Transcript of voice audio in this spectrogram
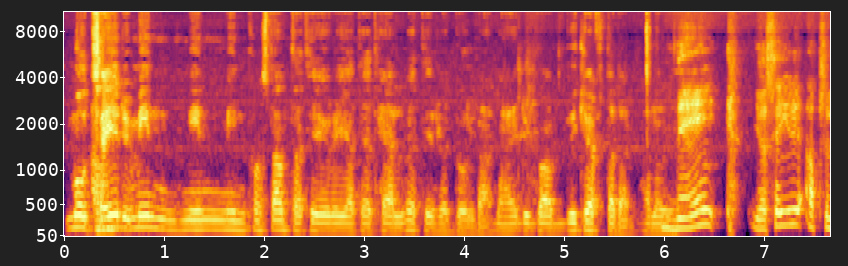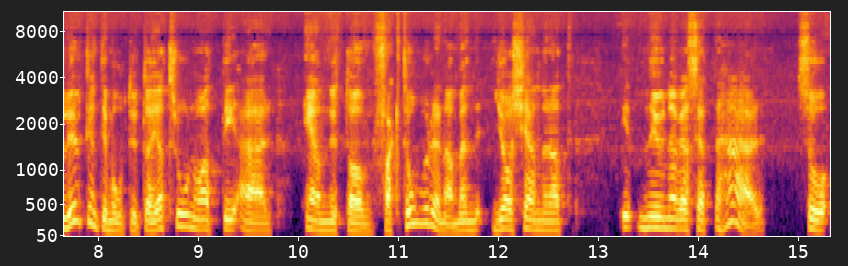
motsäger du min, min, min konstanta teori att det är ett helvete i Red Bull där? Nej, du bara bekräftar den. Eller? Nej, jag säger absolut inte emot utan jag tror nog att det är en av faktorerna. Men jag känner att nu när vi har sett det här så,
